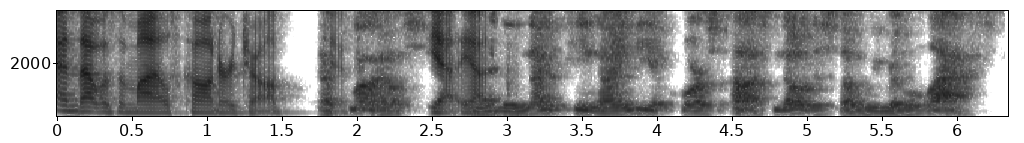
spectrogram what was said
And that was a Miles Connor job. That's too. Miles. Yeah, yeah. And in 1990, of course, us. Notice though, we were the last.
